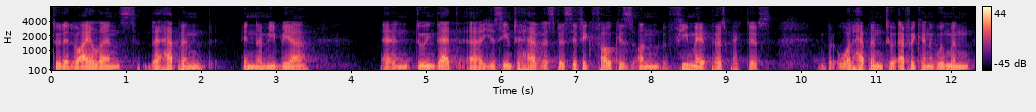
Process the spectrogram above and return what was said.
to that violence that happened in Namibia. And doing that, uh, you seem to have a specific focus on female perspectives. But what happened to African women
